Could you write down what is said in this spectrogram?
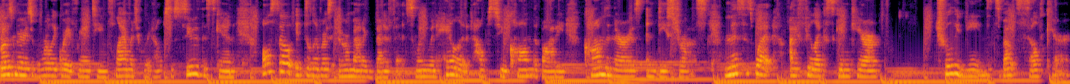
Rosemary is really great for anti-inflammatory. It helps to soothe the skin. Also, it delivers aromatic benefits. When you inhale it, helps to calm the body, calm the nerves, and de-stress. And this is what I feel like skincare truly means. It's about self-care.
